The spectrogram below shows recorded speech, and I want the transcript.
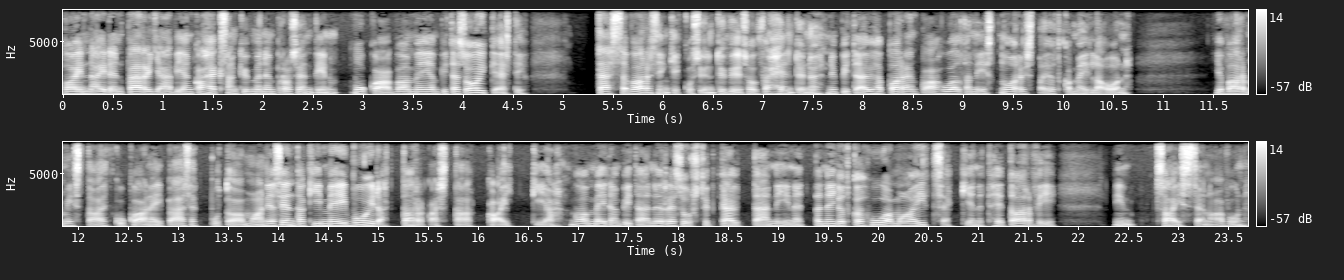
vain näiden pärjäävien 80 prosentin mukaan, vaan meidän pitäisi oikeasti – tässä varsinkin, kun syntyvyys on vähentynyt, niin pitää yhä parempaa huolta niistä nuorista, jotka meillä on ja varmistaa, että kukaan ei pääse putoamaan. Ja sen takia me ei voida tarkastaa kaikkia, vaan meidän pitää ne resurssit käyttää niin, että ne, jotka huomaa itsekin, että he tarvii, niin sais sen avun.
